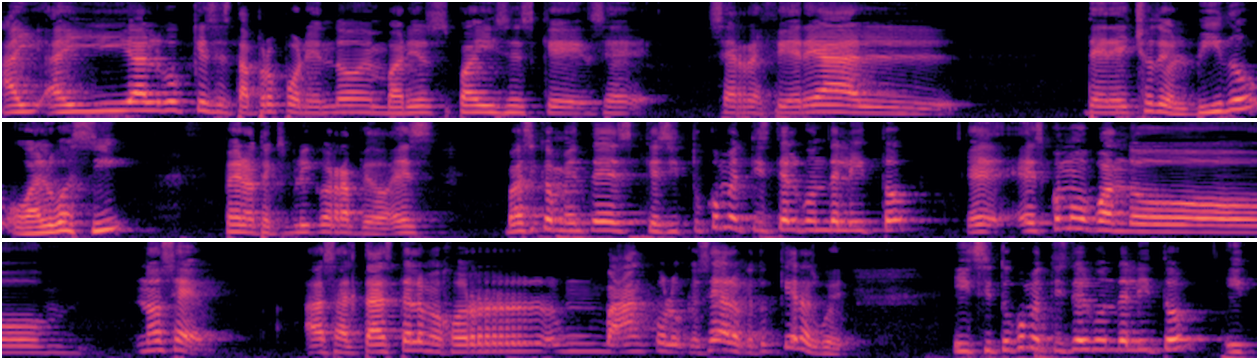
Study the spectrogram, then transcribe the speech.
hay, hay algo que se está proponiendo en varios países que se, se refiere al derecho de olvido o algo así, pero te explico rápido, es, básicamente es que si tú cometiste algún delito, eh, es como cuando, no sé, asaltaste a lo mejor un banco, lo que sea, lo que tú quieras, güey. Y si tú cometiste algún delito y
